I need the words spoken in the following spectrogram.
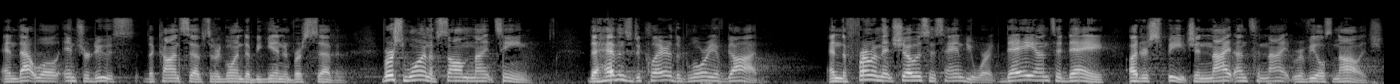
and that will introduce the concepts that are going to begin in verse 7. Verse 1 of Psalm 19 The heavens declare the glory of God and the firmament shows his handiwork. Day unto day utters speech, and night unto night reveals knowledge.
